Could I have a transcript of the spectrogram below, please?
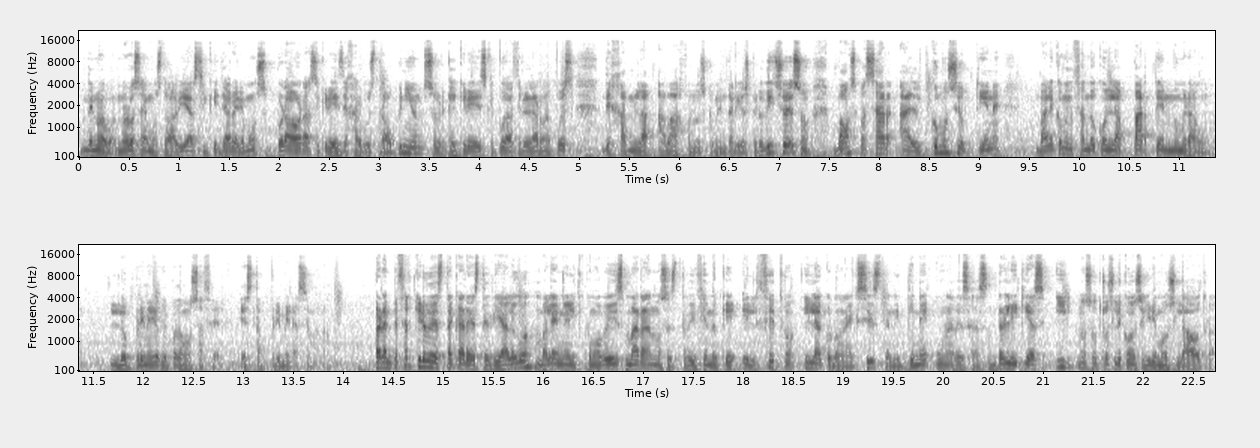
de nuevo, no lo sabemos todavía, así que ya veremos. Por ahora, si queréis dejar vuestra opinión sobre qué creéis que puede hacer el arma, pues dejadmela abajo en los comentarios. Pero dicho eso, vamos a pasar al cómo se obtiene, ¿vale? Comenzando con la parte número 1 lo primero que podemos hacer esta primera semana. Para empezar quiero destacar este diálogo, ¿vale? En el que como veis Mara nos está diciendo que el cetro y la corona existen y tiene una de esas reliquias y nosotros le conseguiremos la otra.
